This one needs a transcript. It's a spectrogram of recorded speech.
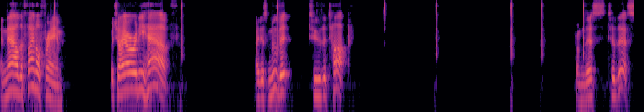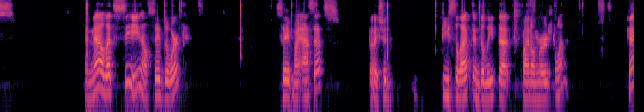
And now the final frame which I already have. I just move it to the top. From this to this. And now let's see, I'll save the work, save my assets, but I should deselect and delete that final merged one. Okay,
